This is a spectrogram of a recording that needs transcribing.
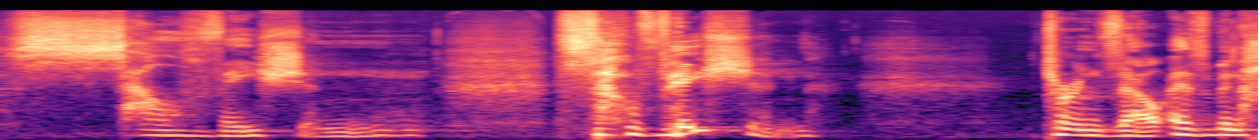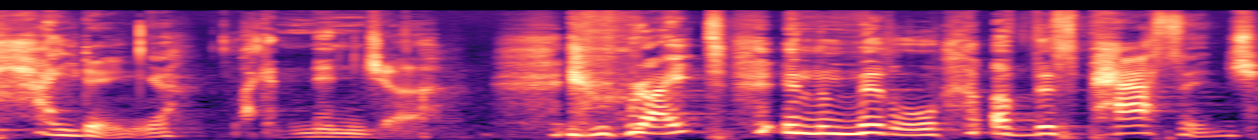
Salvation. Salvation, turns out, has been hiding like a ninja right in the middle of this passage,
